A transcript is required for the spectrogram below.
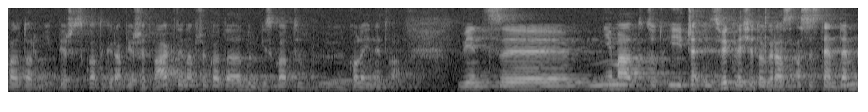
waltorni. Pierwszy skład gra pierwsze dwa akty na przykład, a drugi skład y, kolejne dwa. Więc nie ma co. I zwykle się to gra z asystentem.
